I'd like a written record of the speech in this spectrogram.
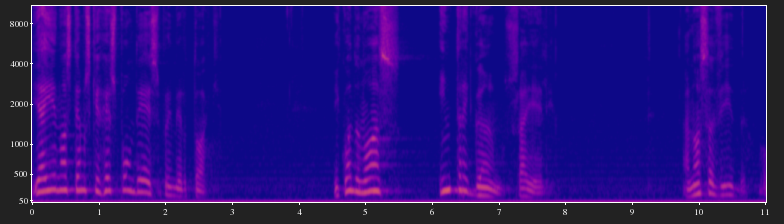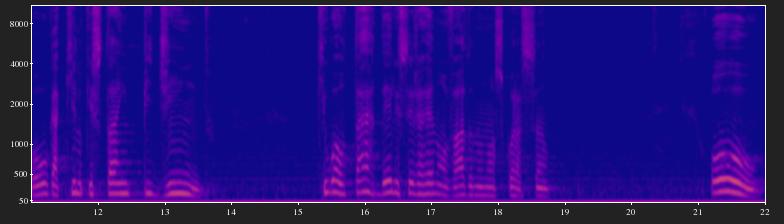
E aí nós temos que responder esse primeiro toque. E quando nós entregamos a Ele a nossa vida, ou aquilo que está impedindo que o altar dele seja renovado no nosso coração, ou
